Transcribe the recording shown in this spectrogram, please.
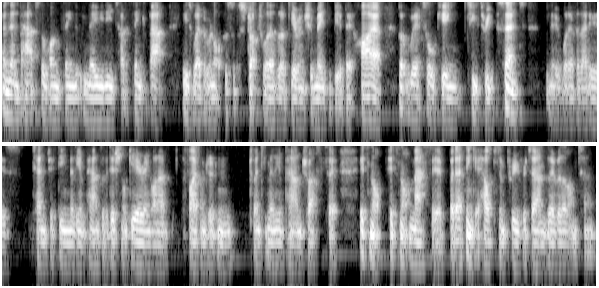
And then perhaps the one thing that we maybe need to have think about is whether or not the sort of structural level of gearing should maybe be a bit higher. But we're talking two three percent, you know, whatever that is, 10, 15 million pounds of additional gearing on a 520 million pound trust. So it's not it's not massive, but I think it helps improve returns over the long term.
